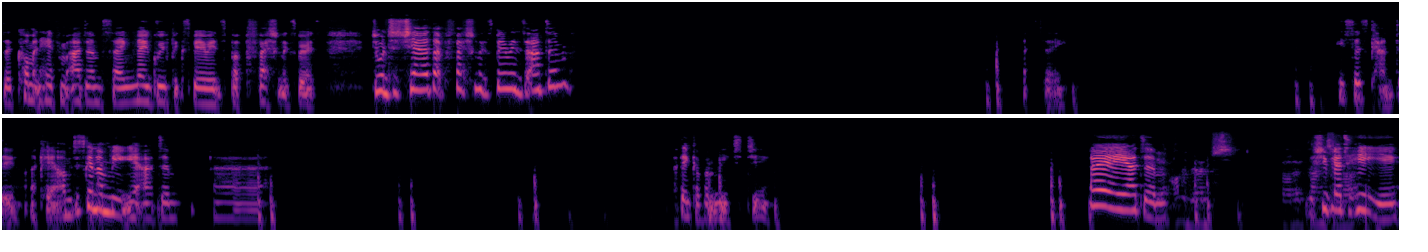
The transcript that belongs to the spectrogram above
there's a comment here from Adam saying no group experience but professional experience. Do you want to share that professional experience, Adam? Let's see. He says can do. Okay, I'm just going to mute you, Adam. Uh, I think I've unmuted you. Hey, Adam. Yeah, we should be able to hear you.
